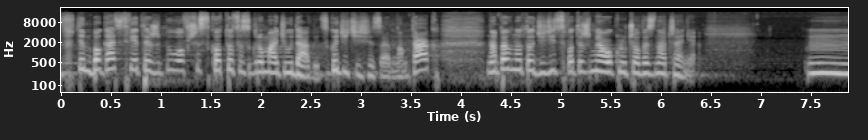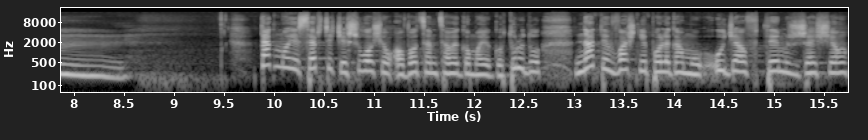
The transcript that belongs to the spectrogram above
w tym bogactwie też było wszystko to, co zgromadził Dawid. Zgodzicie się ze mną, tak? Na pewno to dziedzictwo też miało kluczowe znaczenie. Mm. Tak moje serce cieszyło się owocem całego mojego trudu. Na tym właśnie polega mój udział w tym, że się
